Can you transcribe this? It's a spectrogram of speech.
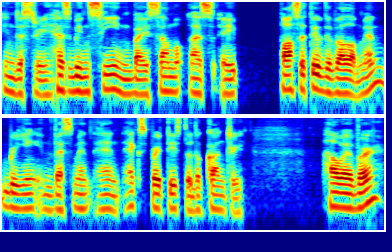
industry has been seen by some as a positive development, bringing investment and expertise to the country. However,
